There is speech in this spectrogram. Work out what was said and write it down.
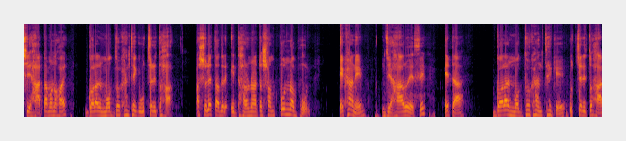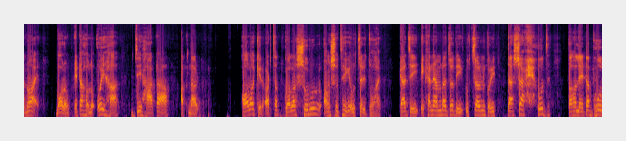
সেই হাটা মনে হয় গলার মধ্যখান থেকে উচ্চারিত হা। আসলে তাদের এই ধারণাটা সম্পূর্ণ ভুল। এখানে যে হা রয়েছে, এটা গলার মধ্যখান থেকে উচ্চারিত হা নয়, বরং এটা হলো ওই হা যে হাটা আপনার হলকের, অর্থাৎ গলার শুরুর অংশ থেকে উচ্চারিত হয়। কাজেই এখানে আমরা যদি উচ্চারণ করি তাসা হুদ, তাহলে এটা ভুল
